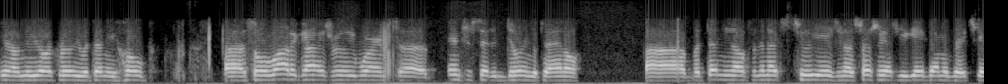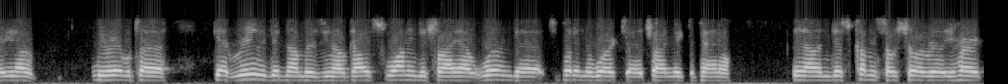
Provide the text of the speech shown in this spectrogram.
you know, New York really with any hope. Uh, so a lot of guys really weren't uh, interested in doing the panel. Uh, but then, you know, for the next two years, you know, especially after we gave them a great scare, you know, we were able to get really good numbers. You know, guys wanting to try out, willing to to put in the work to try and make the panel. You know, and just coming so short really hurt.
